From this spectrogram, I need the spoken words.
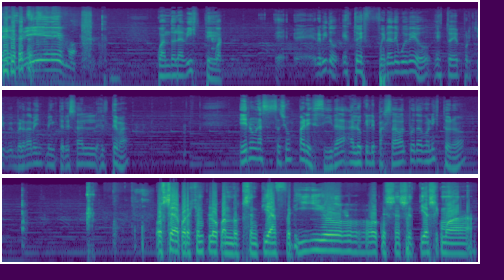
Ese mismo. Cuando la viste, eh, eh, repito, esto es fuera de hueveo, esto es porque en verdad me, me interesa el, el tema. Era una sensación parecida a lo que le pasaba al protagonista, ¿no? O sea, por ejemplo, cuando sentía frío o que se sentía así como a-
